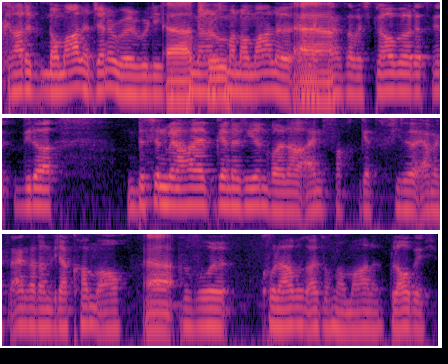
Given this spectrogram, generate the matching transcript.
gerade normale General Releases, Ja, es kommen ja nicht mal normale Ja, Air Max ja. 1, aber ich glaube, das wird wieder ein bisschen mehr Hype generieren, weil da einfach jetzt viele Air Max 1er dann wieder kommen auch. Ja, Sowohl Kollabos als auch normale, glaube ich.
